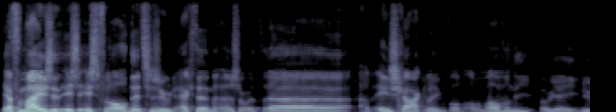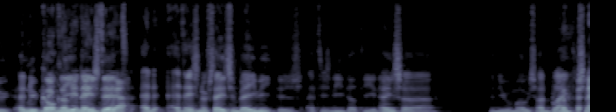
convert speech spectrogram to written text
ja, voor mij is het, is, is vooral dit seizoen echt een, een soort eh aaneenschakeling van allemaal van die, oh jee, nu, en nu kan hij ineens dit, dit. ja. En het is nog steeds een baby, dus het is niet dat hij ineens eh, de nieuwe Mozart blijkt of zo.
